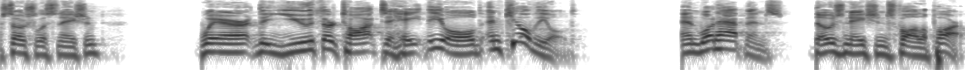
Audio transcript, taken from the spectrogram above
socialist nation, where the youth are taught to hate the old and kill the old. And what happens? Those nations fall apart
